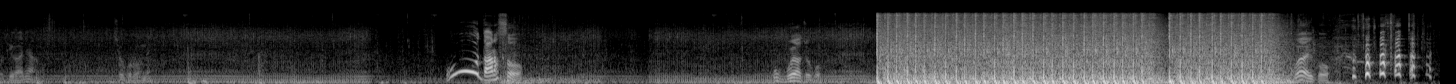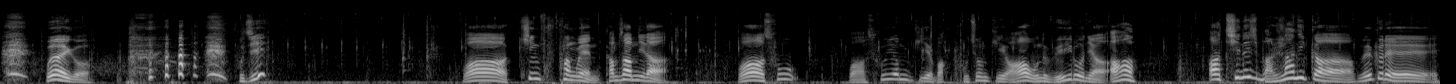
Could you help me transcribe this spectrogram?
어디 가냐? 이쪽으로 오네? 오 날았어! 오 뭐야 저거? 뭐야 이거? 뭐야 이거? 뭐지? 와, 킹 쿠팡맨 감사합니다. 와, 소, 와 소염기에 막 보정기에 아 오늘 왜 이러냐? 아, 아 티내지 말라니까 왜 그래?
